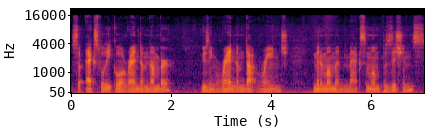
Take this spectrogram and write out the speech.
So x will equal a random number using random.range minimum and maximum positions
